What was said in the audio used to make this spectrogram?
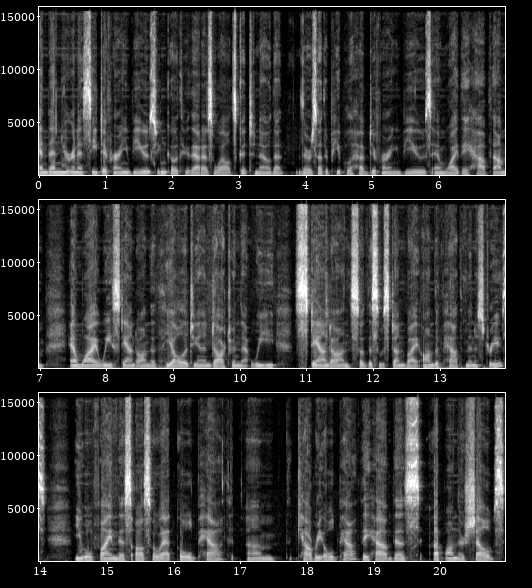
And then you're going to see differing views. You can go through that as well. It's good to know that there's other people that have differing views and why they have them and why we stand on the theology and doctrine that we stand on. So this was done by On the Path Ministries. You will find this also at Old Path um, Calvary Old Path. They have this up on their shelves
